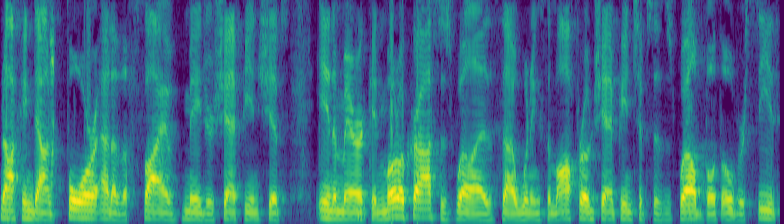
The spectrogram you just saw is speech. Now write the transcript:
knocking down four out of the five major championships in American motocross, as well as uh, winning some off road championships as well, both overseas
